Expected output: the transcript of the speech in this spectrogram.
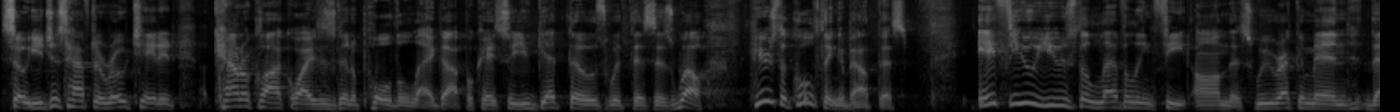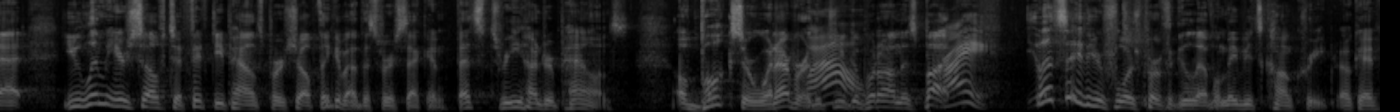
So you just have to rotate it. Counterclockwise is gonna pull the leg up, okay? So you get those with this as well. Here's the cool thing about this. If you use the leveling feet on this, we recommend that you limit yourself to 50 pounds per shelf. Think about this for a second. That's 300 pounds of books or whatever that you can put on this. But Right. let's say that your floor is perfectly level. Maybe it's concrete, okay?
